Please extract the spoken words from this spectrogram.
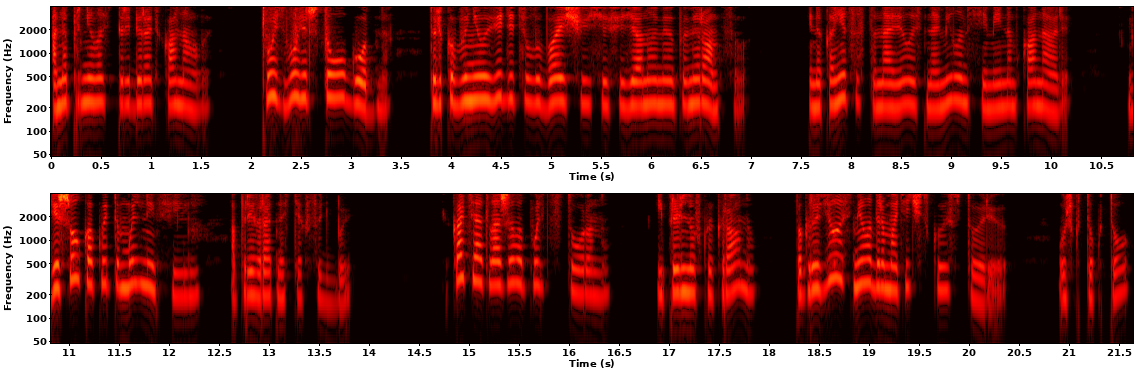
Она принялась перебирать каналы. Пусть будет что угодно, только бы не увидеть улыбающуюся физиономию Померанцева и, наконец, остановилась на милом семейном канале, где шел какой-то мыльный фильм о превратностях судьбы. Катя отложила пульт в сторону и, прильнув к экрану, погрузилась в мелодраматическую историю. Уж кто-кто,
